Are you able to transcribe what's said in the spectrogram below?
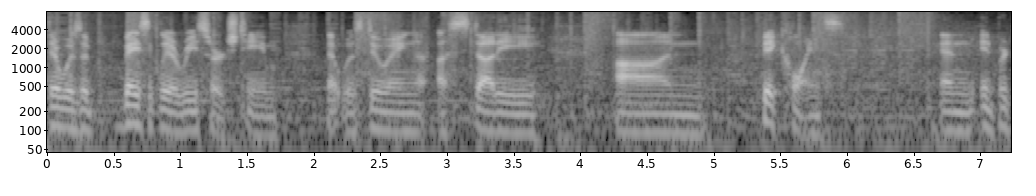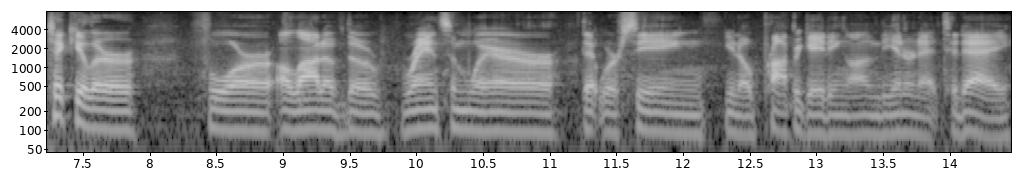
There was a, basically a research team that was doing a study on bitcoins, and in particular for a lot of the ransomware that we're seeing, you know, propagating on the internet today.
